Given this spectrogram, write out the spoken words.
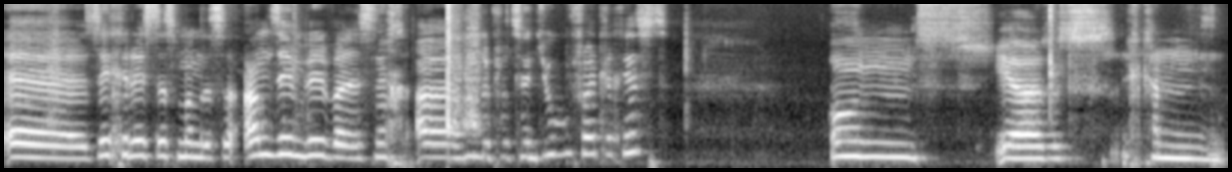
äh, sicher ist, dass man das ansehen will, weil es nicht äh, 100% jugendfreundlich ist. Und ja, das, ich kann.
